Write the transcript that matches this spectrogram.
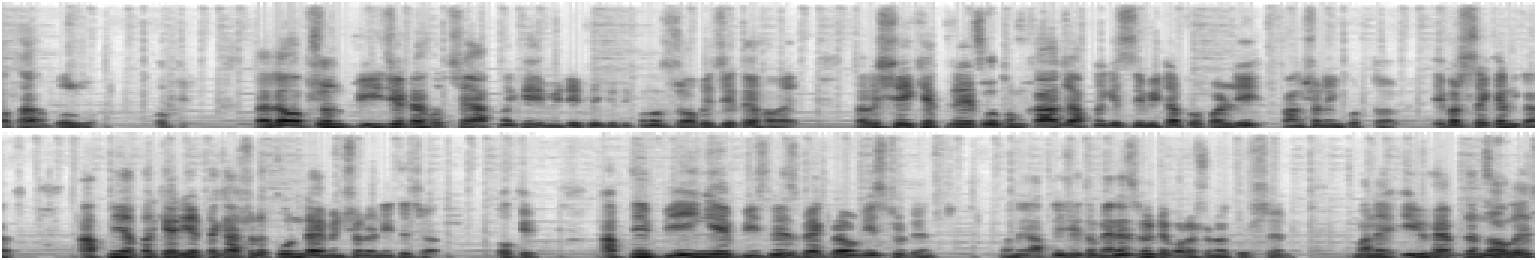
কথা বলব। ওকে তাহলে অপশন বি যেটা হচ্ছে আপনাকে ইমিডিয়েটলি যদি কোনো জবে যেতে হয় তাহলে সেই ক্ষেত্রে প্রথম কাজ আপনাকে সিভিটা প্রপারলি ফাংশনিং করতে হবে। এবার সেকেন্ড কাজ আপনি আপনার ক্যারিয়ারটাকে আসলে কোন ডাইমেনশনে নিতে চান? ওকে আপনি being a business background student মানে আপনি যেহেতু ম্যানেজমেন্টে পড়াশোনা করছেন মানে you have the knowledge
